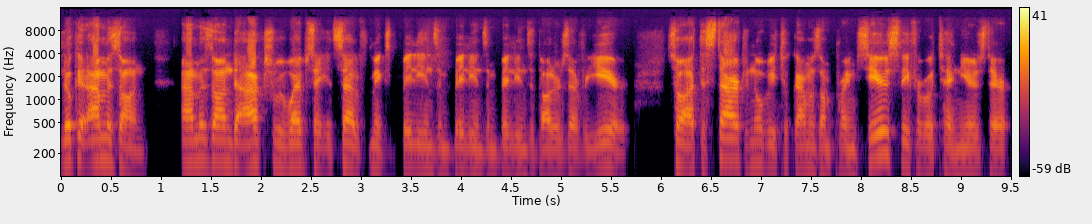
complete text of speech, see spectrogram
Look at Amazon. Amazon, the actual website itself, makes billions and billions and billions of dollars every year. So at the start, nobody took Amazon Prime seriously for about 10 years there,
